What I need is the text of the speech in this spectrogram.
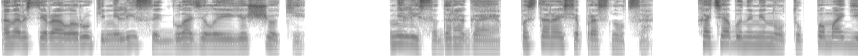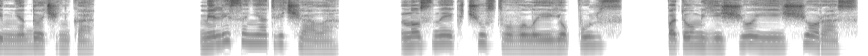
Она растирала руки Мелисы, гладила ее щеки. «Мелисса, дорогая, постарайся проснуться. Хотя бы на минуту. Помоги мне, доченька». Мелиса не отвечала, но Снейк чувствовала ее пульс, потом еще и еще раз,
